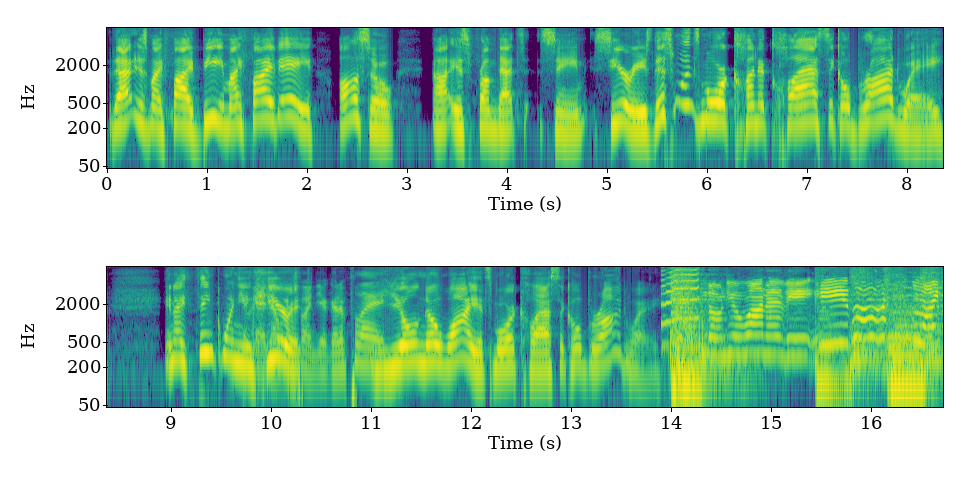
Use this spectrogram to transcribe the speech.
that is my 5B. My 5A also uh, is from that same series. This one's more kind of classical Broadway. And I think when you I think I hear which it, one you're gonna play. you'll know why it's more classical Broadway. Don't you wanna be evil like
